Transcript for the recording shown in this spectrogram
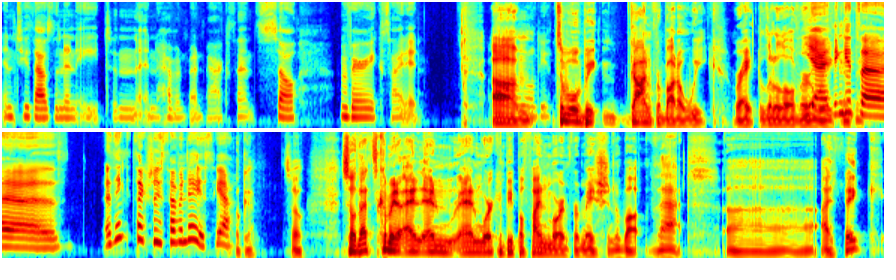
in 2008 and, and haven't been back since. So I'm very excited. Um, so we'll be gone for about a week, right? A little over. a yeah, I week, think it's a. I think it's actually seven days. Yeah. Okay. So, so that's coming, and and and where can people find more information about that? Uh, I think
